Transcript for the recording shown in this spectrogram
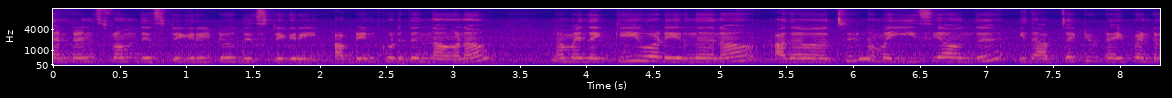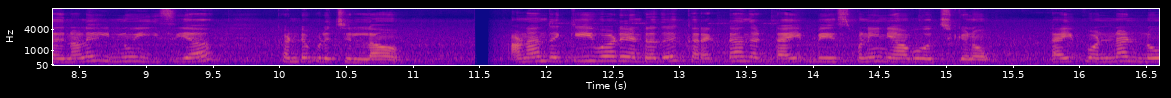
sentence from this degree to this degree அப்படின்னு கொடுத்துருந்தாங்கன்னா நம்ம இந்த கீவேர்டு இருந்ததுன்னா அதை வச்சு நம்ம ஈஸியாக வந்து இது அப்ஜெக்டிவ் டைப்ன்றதுனால இன்னும் ஈஸியாக கண்டுபிடிச்சிடலாம். ஆனால் அந்த கீவேர்டுன்றது கரெக்டாக அந்த டைப் பேஸ் பண்ணி ஞாபகம் வச்சுக்கணும். டைப் ஒன்னா நோ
